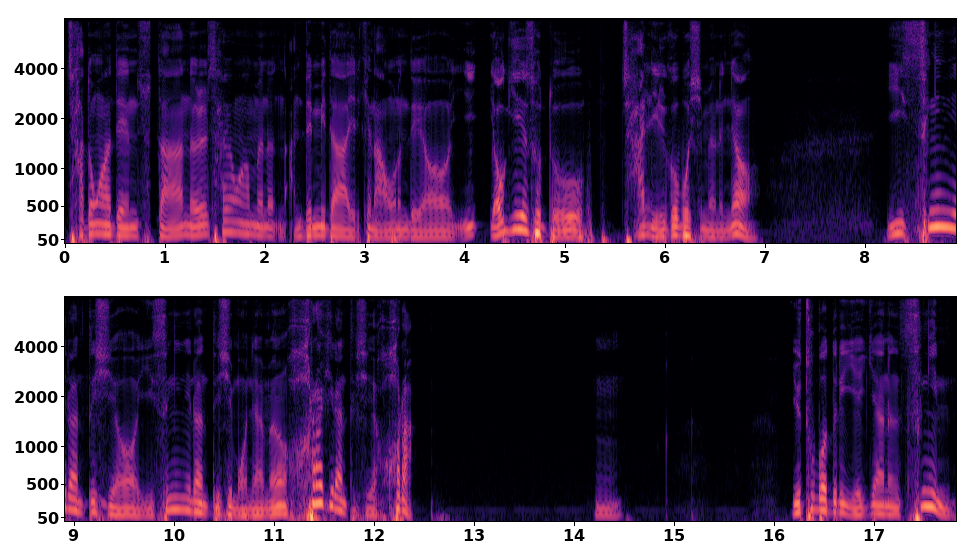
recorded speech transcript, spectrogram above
자동화된 수단을 사용하면 안 됩니다. 이렇게 나오는데요. 이, 여기에서도 잘 읽어보시면은요. 이 승인이란 뜻이요. 이 승인이란 뜻이 뭐냐면 허락이란 뜻이에요. 허락. 음. 유튜버들이 얘기하는 승인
